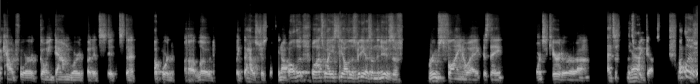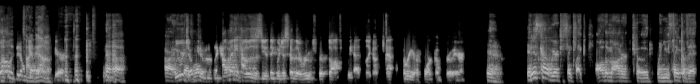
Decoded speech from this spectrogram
account for going downward, but it's it's that upward uh, load, like the house just you know all the well. That's why you see all those videos on the news of roofs flying away because they weren't secured or uh, that's, a, that's yeah. a big gust. Luckily, luckily we don't get down. that up here. All right, we were joking about like how many houses do you think would just have their roofs ripped off if we had like a cat three or four come through here? Yeah it is kind of weird to think like all the modern code when you think of it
